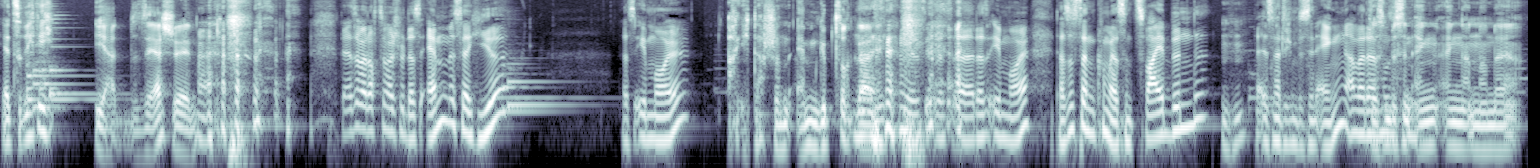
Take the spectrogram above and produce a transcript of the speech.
Jetzt richtig. Ja, sehr schön. Da ist aber doch zum Beispiel das M ist ja hier. Das E-Moll. Ach, ich dachte schon, M gibt's doch gar nicht. das, das, äh, das E-Moll. Das ist dann, guck mal, das sind zwei Bünde. Da ist natürlich ein bisschen eng, aber da, Mhm. Das ist ein bisschen eng, eng aneinander. Ja.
